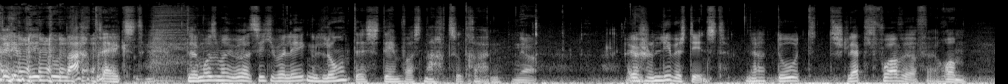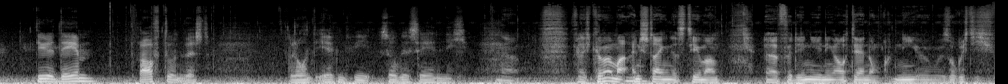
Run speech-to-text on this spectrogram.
dem, den du nachträgst. Da muss man über, sich überlegen, lohnt es, dem was nachzutragen? Ja. Ja, schon ein Liebesdienst. Ja, du schleppst Vorwürfe rum, die du dem drauf tun wirst. Lohnt irgendwie so gesehen nicht. Ja. Vielleicht können wir mal einsteigen in das Thema äh, für denjenigen auch, der noch nie so richtig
